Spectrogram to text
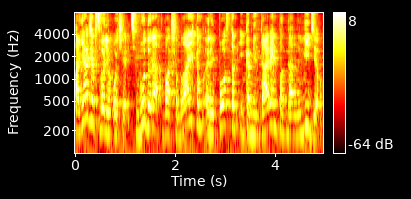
А я же в свою очередь буду рад вашим лайкам, репостам и комментариям под данным видео.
